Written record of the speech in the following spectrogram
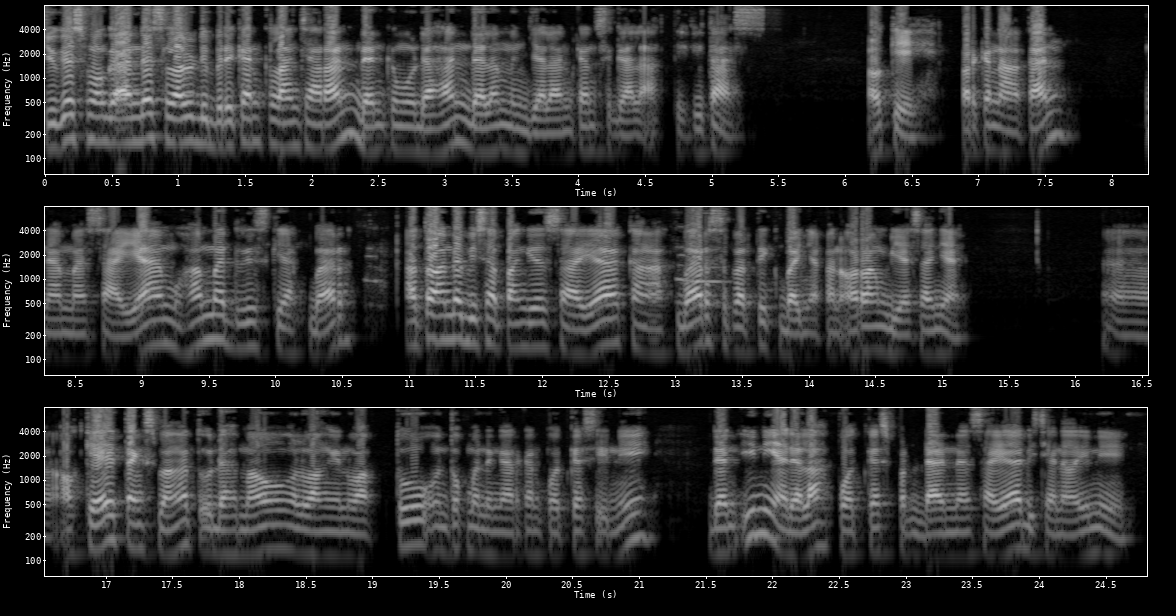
Juga semoga Anda selalu diberikan kelancaran dan kemudahan dalam menjalankan segala aktivitas. Oke, perkenalkan, nama saya Muhammad Rizky Akbar, atau Anda bisa panggil saya Kang Akbar seperti kebanyakan orang biasanya. Uh, Oke, okay, thanks banget udah mau ngeluangin waktu untuk mendengarkan podcast ini. Dan ini adalah podcast perdana saya di channel ini.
